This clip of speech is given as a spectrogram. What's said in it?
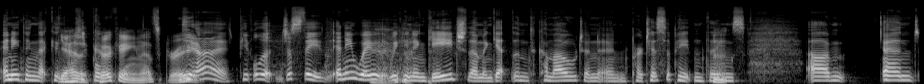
anything that can yeah, the cooking. That's great. Yeah, people that just they any way that we can engage them and get them to come out and, and participate in things. Um, and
